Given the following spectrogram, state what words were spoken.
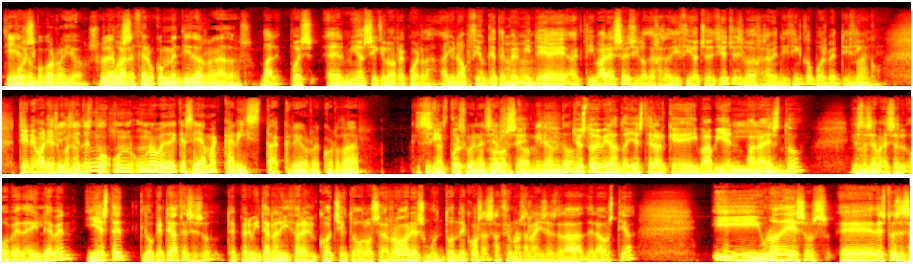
Sí, es pues un poco rollo. Suele pues aparecer con 22 grados. Vale, pues el mío sí que lo recuerda. Hay una opción que te permite activar eso y si lo dejas a 18, 18, y si lo dejas a 25, pues 25. Tiene varias cosas. Yo tengo un, un, OBD que se llama Carista, creo recordar. Sí, pues, suene si no lo sé. mirando. Yo estoy mirando y este era el que iba bien para esto. Este se llama, es el OBD11 y este lo que te hace es eso, te permite analizar el coche, todos los errores, un montón de cosas, hacer unos análisis de la, de la hostia y uno de esos eh, de estos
